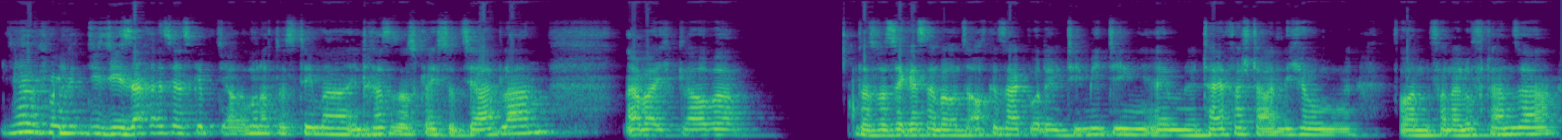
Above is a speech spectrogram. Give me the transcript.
Ja, ich meine, die, die Sache ist ja, es gibt ja auch immer noch das Thema Interessensausgleich Sozialplan, aber ich glaube, das, was ja gestern bei uns auch gesagt wurde im Teammeeting, ähm, eine Teilverstaatlichung von, von der Lufthansa,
